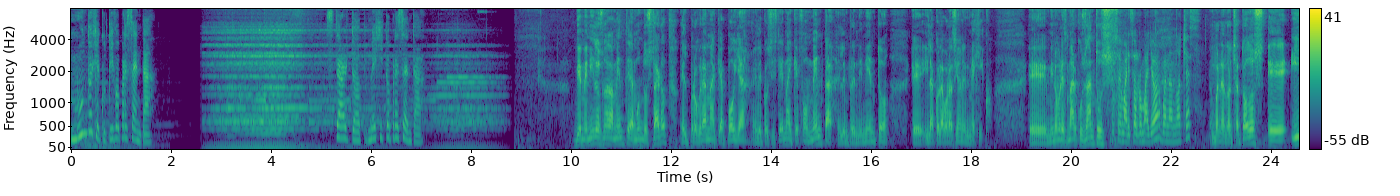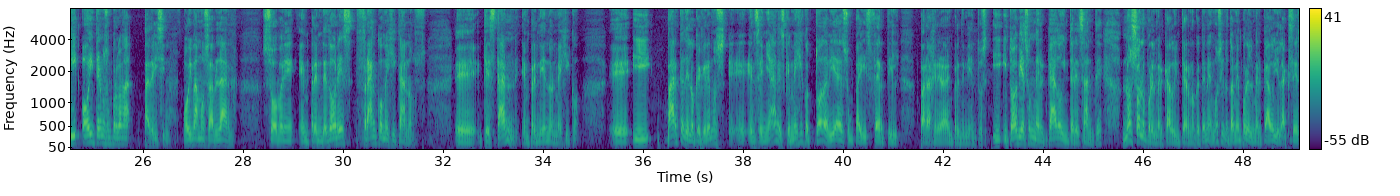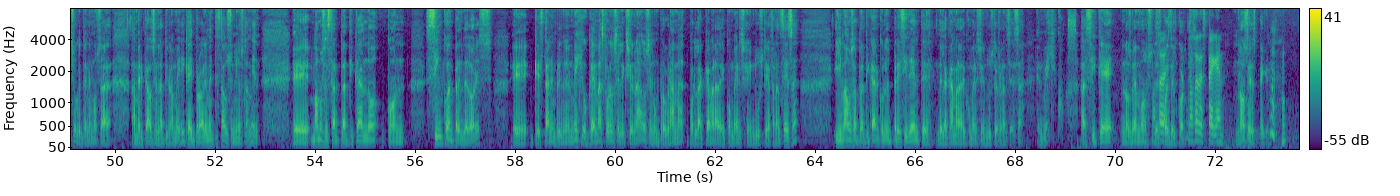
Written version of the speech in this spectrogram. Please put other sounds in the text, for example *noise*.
Mundo Ejecutivo presenta. Startup México presenta. Bienvenidos nuevamente a Mundo Startup, el programa que apoya el ecosistema y que fomenta el emprendimiento eh, y la colaboración en México. Eh, mi nombre es Marcus Dantus. Yo soy Marisol Rumayor, buenas noches. Buenas noches a todos. Eh, y hoy tenemos un programa padrísimo. Hoy vamos a hablar sobre emprendedores franco-mexicanos eh, que están emprendiendo en México. Eh, y parte de lo que queremos eh, enseñar es que México todavía es un país fértil para generar emprendimientos. Y, todavía es un mercado interesante, no solo por el mercado interno que tenemos, sino también por el mercado y el acceso que tenemos a, mercados en Latinoamérica y probablemente Estados Unidos también. Vamos a estar platicando con cinco emprendedores eh, que están emprendiendo en México, que además fueron seleccionados en un programa por la Cámara de Comercio e Industria Francesa. Y vamos a platicar con el presidente de la Cámara de Comercio e Industria Francesa en México. Así que nos vemos No después se- del corte. No se despeguen. No se despeguen. *laughs*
